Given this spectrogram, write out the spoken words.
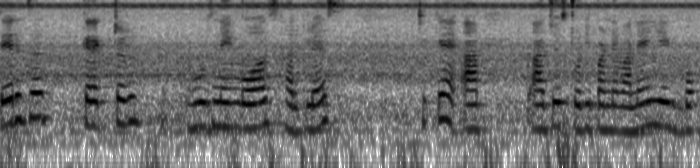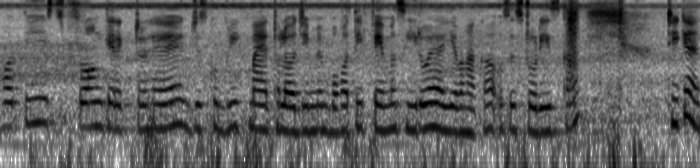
there is a character whose name was Hercules ठीक है? आप आज जो स्टोरी पढ़ने वाले हैं, ये एक बहुत ही स्ट्रॉन्ग कैरेक्टर है, जिसको ग्रीक माइथोलॉजी में बहुत ही फ़ेमस हीरो है ये वहाँ का, उस स्टोरीज़ का। ठीक है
